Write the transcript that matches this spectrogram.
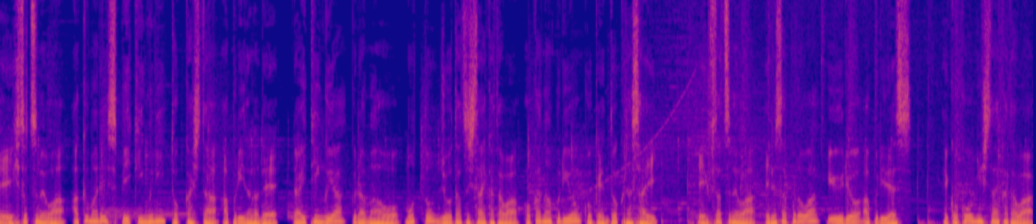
えー、一つ目はあくまでスピーキングに特化したアプリなので、ライティングやグラマーをもっと上達したい方は他のアプリをご検討ください。えー、二つ目はエルサプロは有料アプリです。ご購入したい方は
